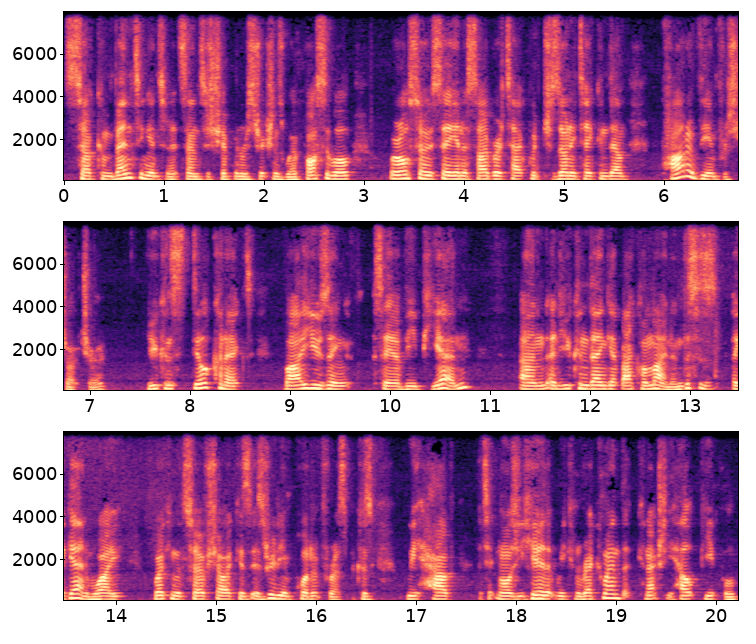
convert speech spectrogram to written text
circumventing internet censorship and restrictions where possible, or also, say, in a cyber attack which has only taken down part of the infrastructure, you can still connect by using, say, a VPN, and, and you can then get back online. And this is, again, why working with Surfshark is, is really important for us because we have a technology here that we can recommend that can actually help people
